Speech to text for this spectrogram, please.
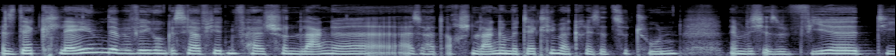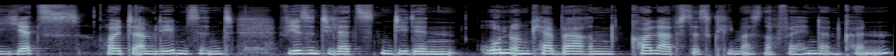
Also der Claim der Bewegung ist ja auf jeden Fall schon lange, also hat auch schon lange mit der Klimakrise zu tun. Nämlich also wir, die jetzt heute am Leben sind, wir sind die Letzten, die den unumkehrbaren Kollaps des Klimas noch verhindern können.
